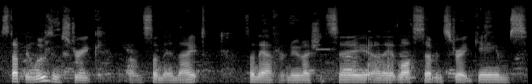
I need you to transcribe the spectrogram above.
snapped a losing streak on Sunday night, Sunday afternoon, I should say. Uh, they had lost seven straight games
